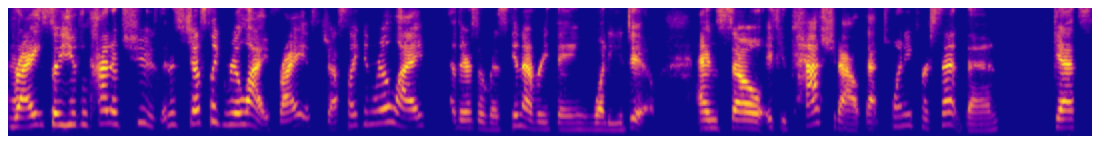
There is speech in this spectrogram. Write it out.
right? So you can kind of choose. And it's just like real life, right? It's just like in real life. There's a risk in everything. What do you do? And so if you cash it out, that 20% then gets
